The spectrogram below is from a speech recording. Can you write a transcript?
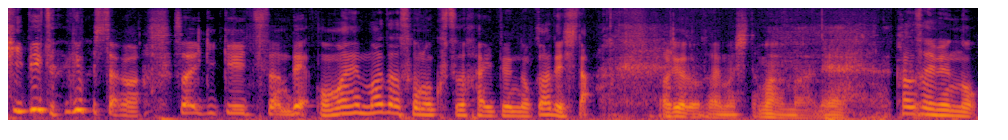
聞いていただきましたのは佐伯圭一さんで「お前まだその靴履いてんのか?」でした。ありがとうございました。まあまあね。関西弁の。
